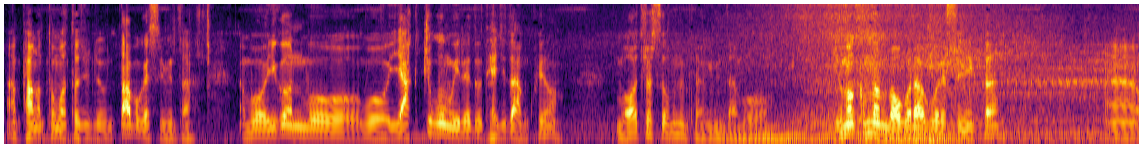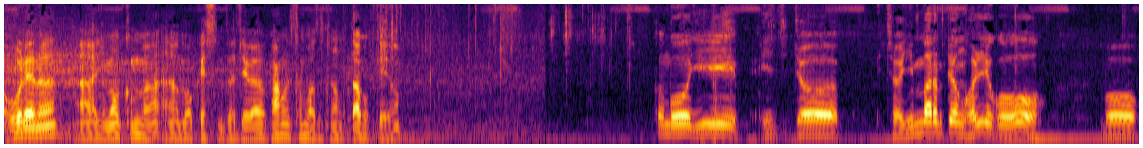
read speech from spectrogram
아, 방울토마토 좀, 좀 따보겠습니다. 뭐 이건 뭐 뭐 약 주고 뭐 이래도 되지도 않고요. 뭐 어쩔 수 없는 병입니다. 뭐 요만큼만 먹으라고 그랬으니까 아, 올해는 아, 요만큼만 아, 먹겠습니다. 제가 방울토마토 좀 따볼게요. 그 뭐 이 저 저 입마른병 걸리고 뭐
